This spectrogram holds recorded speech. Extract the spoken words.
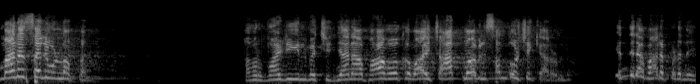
മനസ്സലുള്ള അപ്പൻ. അവർ വഴിയിൽ വെച്ച് ഞാൻ ആ ഭാഗമൊക്കെ വായിച്ച് ആത്മാവിൽ സന്തോഷിക്കാറുണ്ട്. എന്തിനാ ഭാരപ്പെടുന്നേ?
